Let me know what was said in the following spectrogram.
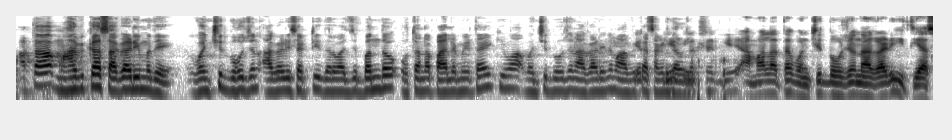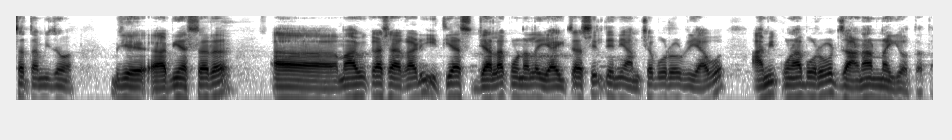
आता महाविकास आघाडीमध्ये वंचित बहुजन आघाडीसाठी दरवाजे बंद होताना पाहायला मिळत आहे किंवा वंचित बहुजन आघाडीने महाविकास आघाडी दरवाजे लक्षात घे आम्हाला आता वंचित बहुजन आघाडी इतिहासात आम्ही जेव्हा म्हणजे आम्ही असणारं अं, महाविकास आघाडी इतिहास ज्याला कोणाला यायचं असेल त्यांनी आमच्याबरोबर यावं. आम्ही कोणाबरोबर जाणार नाही आहोत आता.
